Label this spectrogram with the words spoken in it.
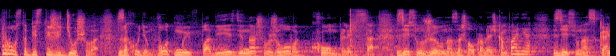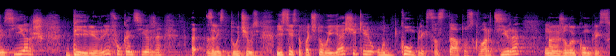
просто бесстыжи дешево. Заходим. Вот мы в подъезде нашего жилого комплекса. Здесь уже у нас зашла управляющая компания. Здесь у нас консьерж, перерыв у консьержа. Э, залезть не получилось. Естественно, почтовые ящики. У комплекса статус квартира. Э, жилой комплекс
